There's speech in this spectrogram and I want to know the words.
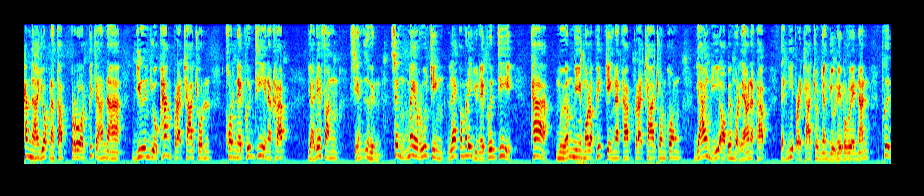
ท่านนายกนะครับ โปรดพิจารณายืนอยู่ข้างประชาชนคนในพื้นที่นะครับ อย่าได้ฟังเสียงอื่น ซึ่งไม่รู้จริงและก็ไม่ได้อยู่ในพื้นที่ ถ้าเหมืองมีมลพิษจริงนะครับ ประชาชนคงย้ายหนีออกไปหมดแล้วนะครับ แต่นี่ประชาชนยังอยู่ในบริเวณนั้น พืช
